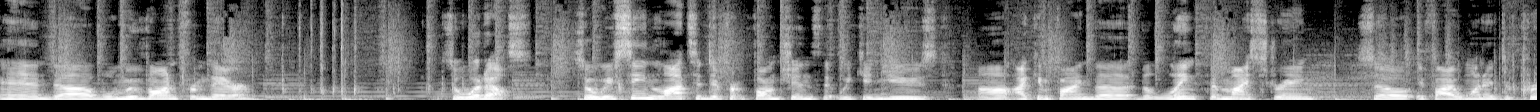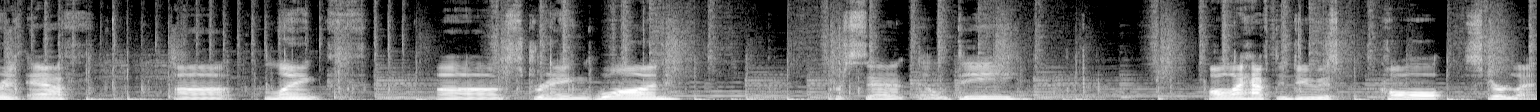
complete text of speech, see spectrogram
and uh, we'll move on from there. So what else? So we've seen lots of different functions that we can use. Uh, I can find the, the length of my string. So if I wanted to print f uh, length of string 1 percent ld, all I have to do is call strlen.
